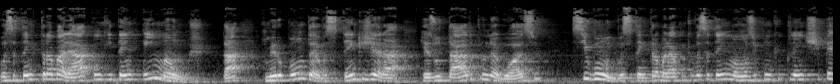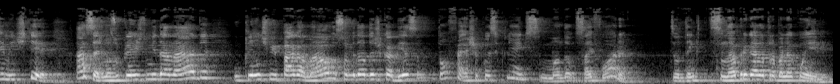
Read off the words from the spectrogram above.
Você tem que trabalhar com o que tem em mãos, tá? Primeiro ponto é, você tem que gerar resultado para o negócio. Segundo, você tem que trabalhar com o que você tem em mãos e com o que o cliente te permite ter. Ah, Sérgio, mas o cliente não me dá nada, o cliente me paga mal, só me dá dor de cabeça. Então fecha com esse cliente, manda, sai fora. Você não, tem que, você não é obrigado a trabalhar com ele.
